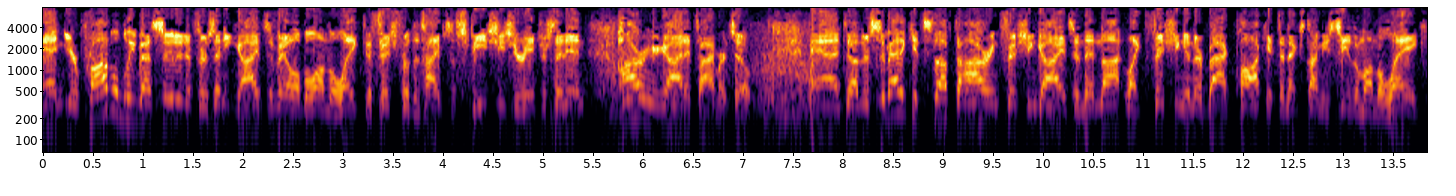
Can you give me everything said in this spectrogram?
And you're probably best suited if there's any guides available on the lake to fish for the types of species you're interested in, hiring a guide a time or two. And uh, there's some etiquette stuff to hiring fishing guides and then not like fishing in their back pocket the next time you see them on the lake.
